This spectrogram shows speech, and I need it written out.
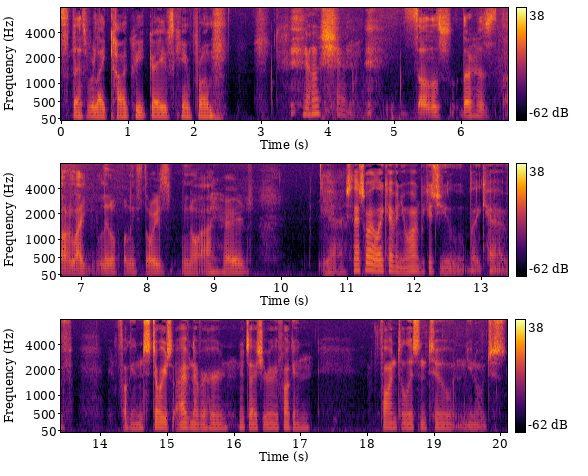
So that's where like concrete graves came from. No shit. So those those are like little funny stories, you know, I heard. Yeah. So that's why I like having you on because you like have fucking stories I've never heard. It's actually really fucking fun to listen to and you know just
